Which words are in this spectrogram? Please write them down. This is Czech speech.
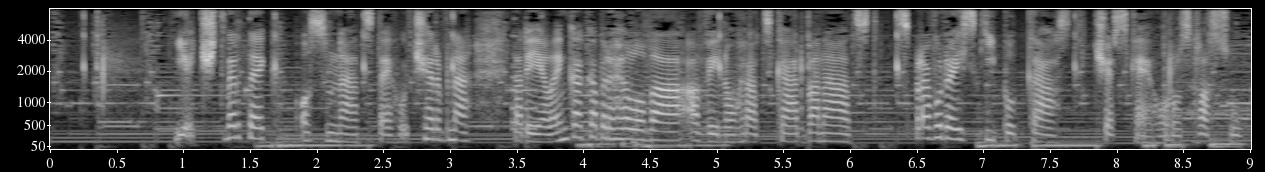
Je čtvrtek, 18. června. Tady je Lenka Kabrhelová a Vinohradská 12. Spravodajský podcast Českého rozhlasu.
